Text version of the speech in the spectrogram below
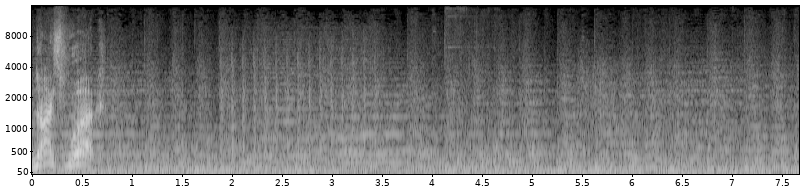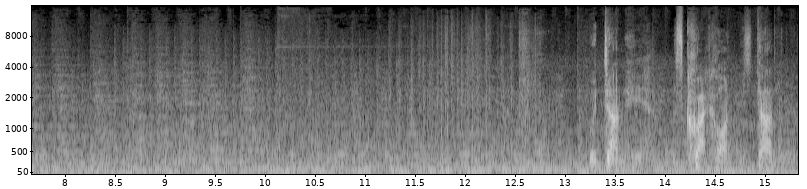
Nice work! We're done here. Let's crack on. It's done.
